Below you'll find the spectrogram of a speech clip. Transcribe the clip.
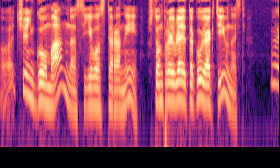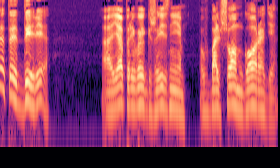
Очень гуманно с его стороны, что он проявляет такую активность в этой дыре. А я привык к жизни в большом городе.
